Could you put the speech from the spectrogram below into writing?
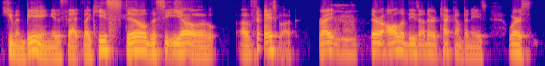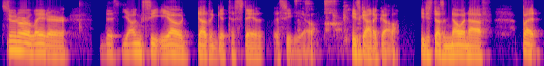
human being is that like he's still the CEO of, Facebook, right? Mm-hmm. There are all of these other tech companies where sooner or later this young CEO doesn't get to stay the CEO. He's got to go. He just doesn't know enough. But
